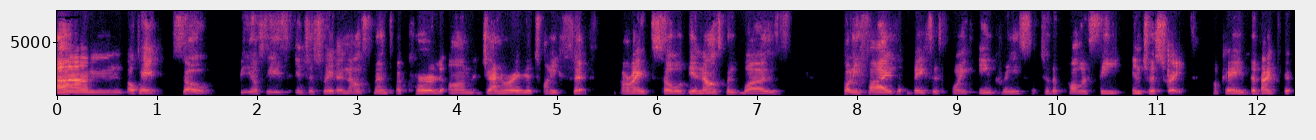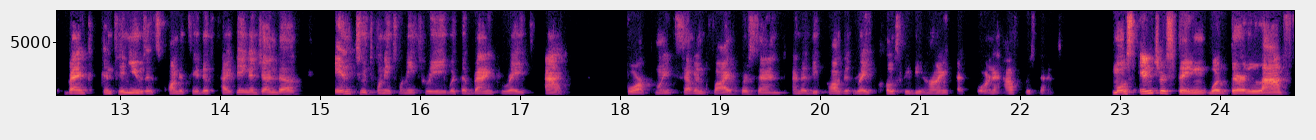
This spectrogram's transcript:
Um, okay, so BOC's interest rate announcement occurred on January the 25th. All right, so the announcement was 25 basis point increase to the policy interest rate. Okay, the bank, bank continues its quantitative tightening agenda into 2023 with the bank rate at 4.75% and the deposit rate closely behind at 4.5%. Most interesting was their last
